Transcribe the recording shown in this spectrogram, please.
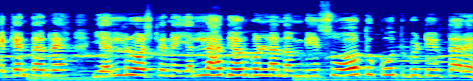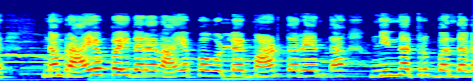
ಯಾಕೆಂತಂದರೆ ಎಲ್ಲರೂ ಅಷ್ಟೇ ಎಲ್ಲ ದೇವ್ರುಗಳನ್ನ ನಂಬಿ ಸೋತು ಕೂತು ಬಿಟ್ಟಿರ್ತಾರೆ ನಮ್ಮ ರಾಯಪ್ಪ ಇದ್ದಾರೆ ರಾಯಪ್ಪ ಒಳ್ಳೇದು ಮಾಡ್ತಾರೆ ಅಂತ ನಿನ್ನ ಹತ್ರಕ್ಕೆ ಬಂದಾಗ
